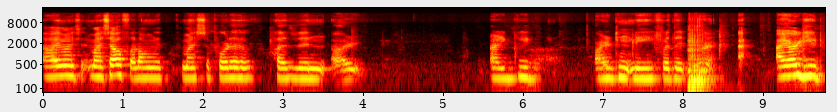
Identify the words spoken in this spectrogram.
I mys- myself, along with my supportive husband, are argued ardently for the. I argued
